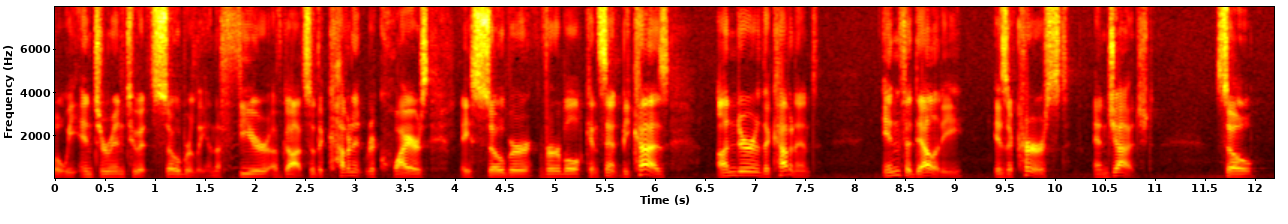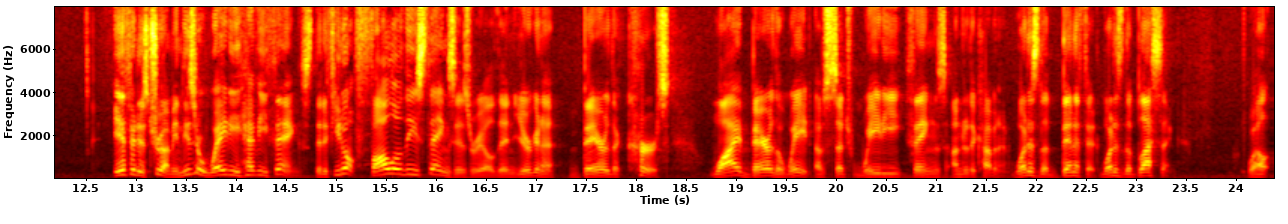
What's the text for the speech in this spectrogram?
but we enter into it soberly in the fear of God. So the covenant requires a sober verbal consent because under the covenant, infidelity is accursed and judged. So if it is true, I mean, these are weighty, heavy things, that if you don't follow these things, Israel, then you're going to bear the curse why bear the weight of such weighty things under the covenant? What is the benefit? What is the blessing? Well,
